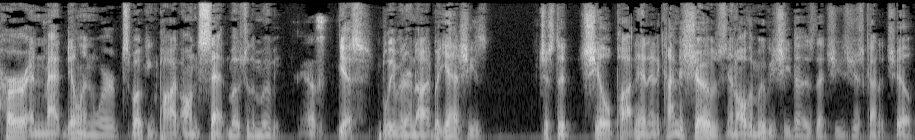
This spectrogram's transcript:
her and Matt Dillon were smoking pot on set most of the movie. Yes. Yes, believe it or not. But yeah, she's just a chill pothead and it kind of shows in all the movies she does that she's just kind of chill.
